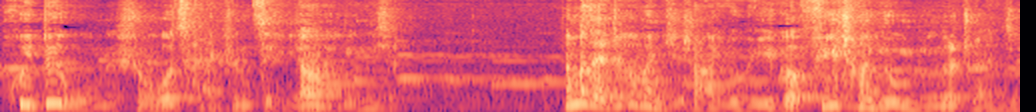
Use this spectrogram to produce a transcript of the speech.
会对我们的生活产生怎样的影响？那么在这个问题上，有一个非常有名的专家，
